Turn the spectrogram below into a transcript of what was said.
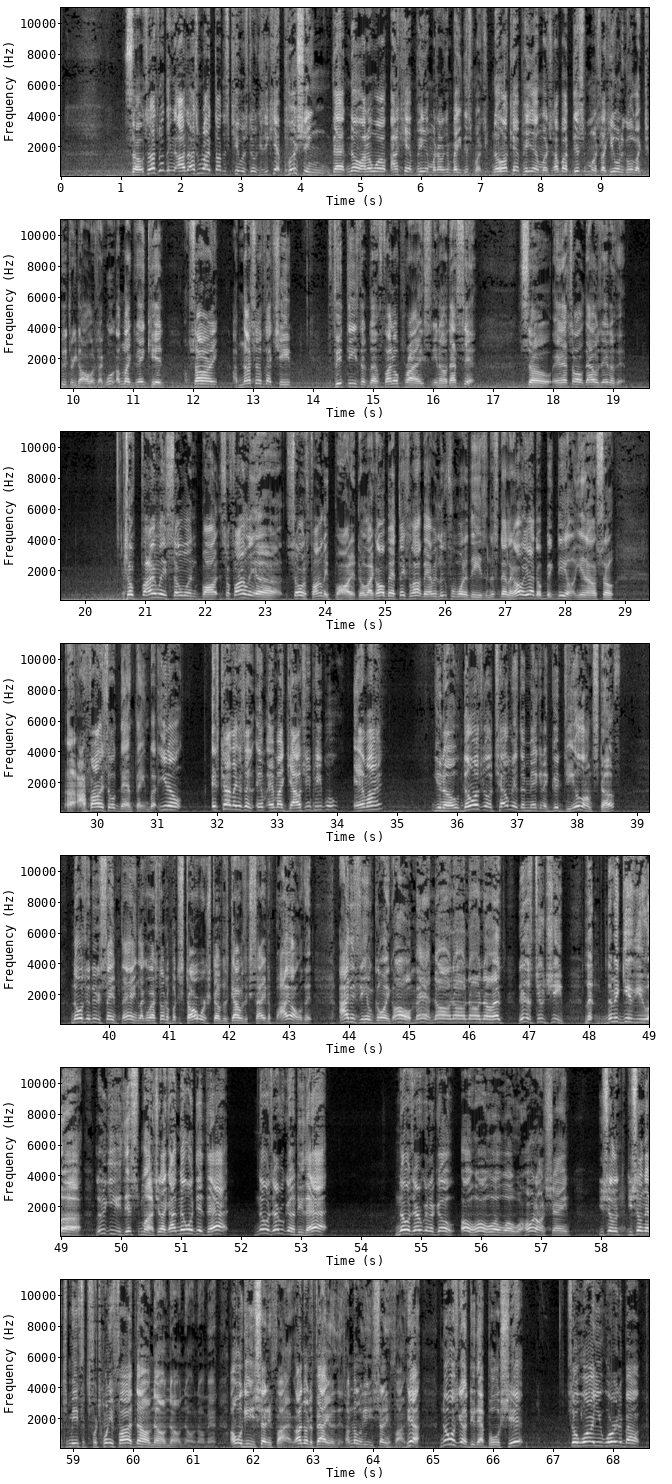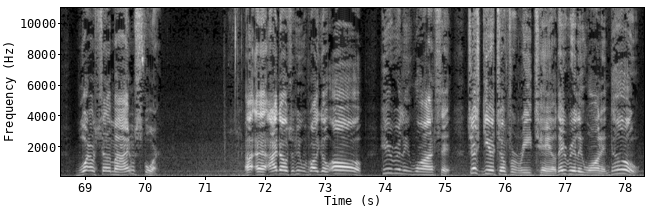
So, so that's what I, that's what I thought this kid was doing because he kept pushing that. No, I don't want. I can't pay that much. I can pay this much. No, I can't pay that much. How about this much? Like he only go like two, three dollars. Like, well, I'm like, hey kid, I'm sorry, I'm not selling for that cheap. 50's the, the final price. You know, that's it. So, and that's all. That was the end of it. So finally, someone bought. So finally, uh, someone finally bought it. They're like, "Oh man, thanks a lot, man. I've been looking for one of these." And this and that. Like, "Oh yeah, no big deal," you know. So uh, I finally sold the damn thing. But you know, it's kind of like I said. Am, am I gouging people? Am I? You know, no one's going to tell me if they're making a good deal on stuff. No one's going to do the same thing. Like when I started a bunch of Star Wars stuff, this guy was excited to buy all of it. I didn't see him going, "Oh man, no, no, no, no, this is too cheap." Let, let me give you uh let me give you this much. You're like, I no one did that. No one's ever gonna do that. No one's ever gonna go, oh, whoa, whoa, whoa, whoa, hold on, Shane. You selling you selling that to me for, for 25? No, no, no, no, no, man. I want to give you 75. I know the value of this. I'm not gonna give you 75. Yeah, no one's gonna do that bullshit. So why are you worried about what I'm selling my items for? I, I know some people probably go, oh, he really wants it. Just give it to him for retail. They really want it. No,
